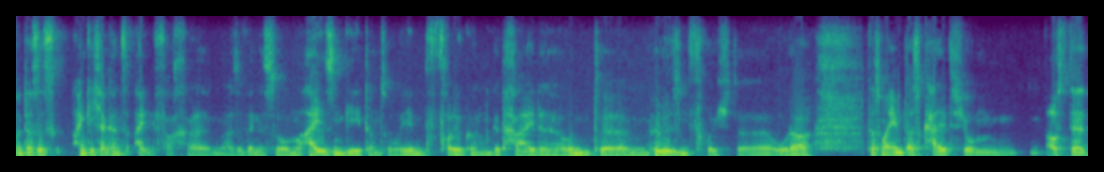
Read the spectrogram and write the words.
Und das ist eigentlich ja ganz einfach. Ähm, also wenn es so um Eisen geht und so, eben Vollkorngetreide und ähm, Hülsenfrüchte oder dass man eben das Kalzium aus der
